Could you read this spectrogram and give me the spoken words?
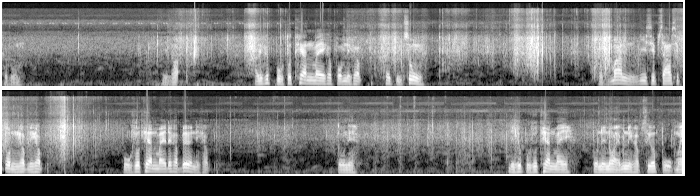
ครับผมนี่เนาะอันนี้คือปลูกทดแทนใหม่ครับผมนี่ครับให้กินสุ่ง ประมาณยี่สิบสามสิบต้นครับนี่ครับปลูกทดแทนใหม่ได้ครับเด้อนี่ครับ ตรงนี้นี่คือปลูกทดแทนใหม่ต้นน้อยๆมันนี่ครับซื้อมาปลูกใหม่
